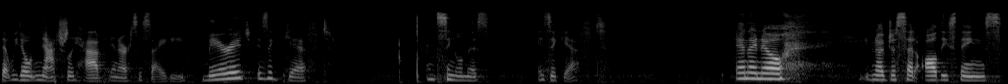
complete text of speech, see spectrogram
that we don't naturally have in our society? Marriage is a gift, and singleness is a gift. And I know, even though I've just said all these things,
